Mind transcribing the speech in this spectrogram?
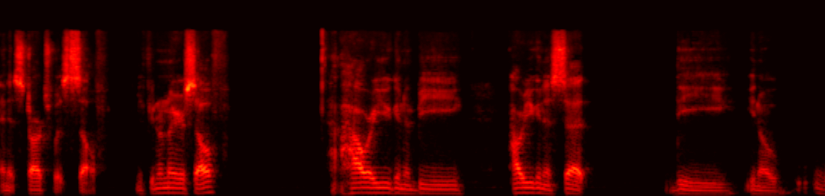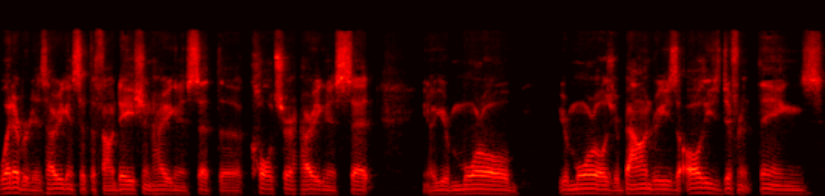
and it starts with self. If you don't know yourself, how are you going to be? How are you going to set the you know whatever it is? How are you going to set the foundation? How are you going to set the culture? How are you going to set you know your moral your morals, your boundaries, all these different things,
